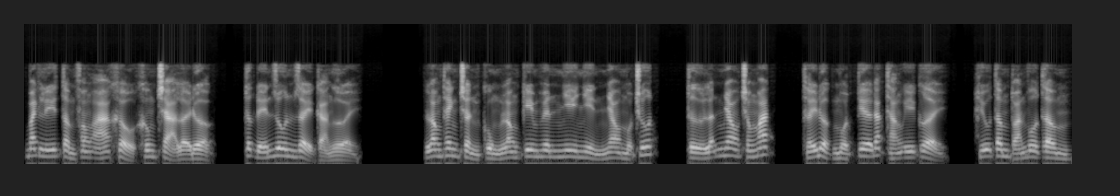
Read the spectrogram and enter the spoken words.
Bách Lý Tầm Phong á khẩu không trả lời được, tức đến run rẩy cả người. Long Thanh Trần cùng Long Kim Huyên Nhi nhìn nhau một chút, từ lẫn nhau trong mắt, thấy được một tia đắc thắng ý cười, hữu tâm toán vô tâm,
